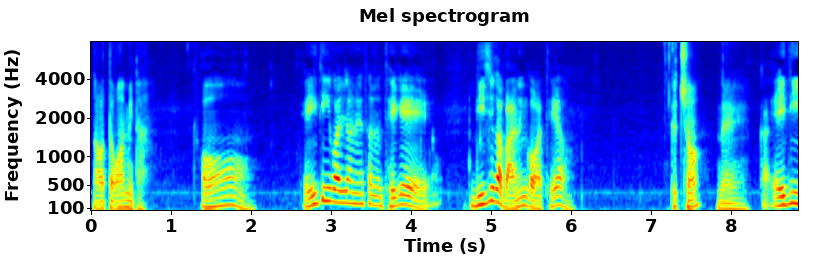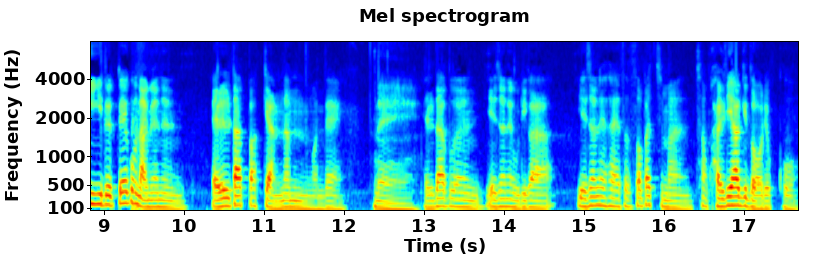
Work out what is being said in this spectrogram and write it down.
나왔다고 합니다. 어, AD 관련해서는 되게 needs가 많은 것 같아요. 그쵸? 네, 그러니까 AD를 빼고 나면은 LDAP밖에 안 남는 건데 네, LDAP은 예전에 우리가 예전 회사에서 써봤지만 참 관리하기도 어렵고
